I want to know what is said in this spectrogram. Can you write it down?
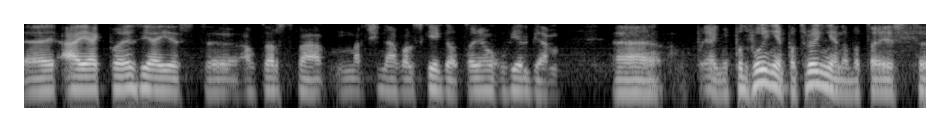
e, a jak poezja jest autorstwa Marcina Wolskiego, to ją uwielbiam jakby podwójnie, potrójnie, no bo to jest e,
